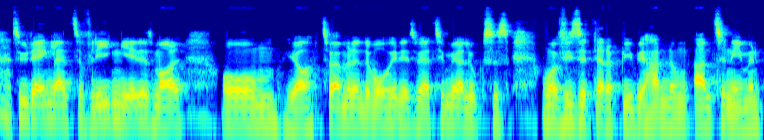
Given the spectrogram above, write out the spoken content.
Südengland zu fliegen, jedes Mal um ja, zweimal in der Woche, das wäre ziemlich ein Luxus, um eine Physiotherapiebehandlung anzunehmen.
